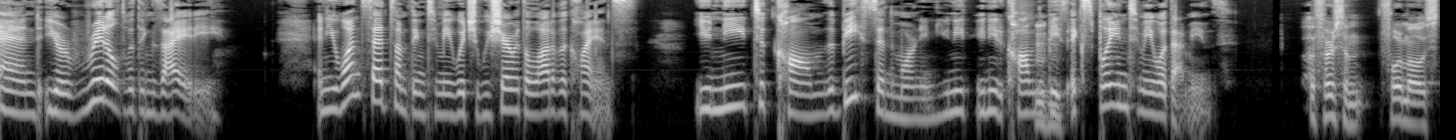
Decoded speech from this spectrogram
and you're riddled with anxiety. And you once said something to me, which we share with a lot of the clients. You need to calm the beast in the morning. You need, you need to calm the Mhm. beast. Explain to me what that means. Uh, First and foremost,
